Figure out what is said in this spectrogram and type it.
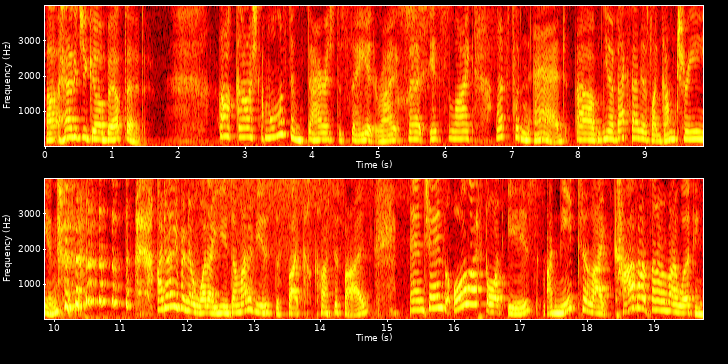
Uh, how did you go about that? Oh gosh, I'm almost embarrassed to say it, right? But it's like, let's put an ad. Um, you know, back then it's like Gumtree and I don't even know what I used. I might have used the site classifieds. And James, all I thought is I need to like carve out some of my work and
